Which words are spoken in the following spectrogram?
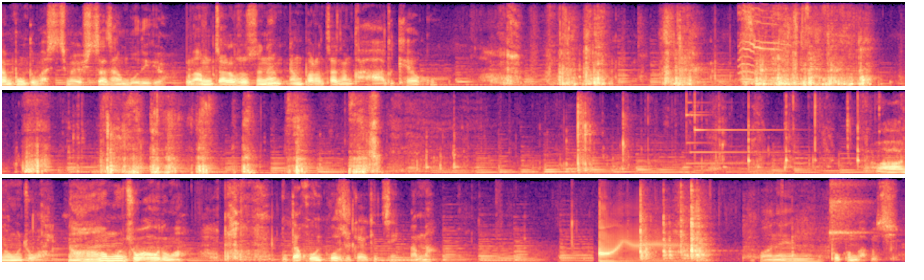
짬뽕도 맛있지만 역시 짜장은 못 이겨. 남은 짜장 소스는 양파랑 짜장 가득 해갖고. 아 너무 좋아. 너무 좋아 호동아. 이따 고기 구워줄게 알겠지? 맘마? 이번엔 볶음밥이지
